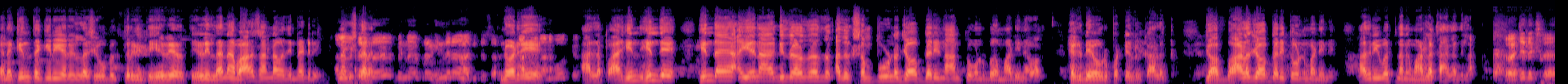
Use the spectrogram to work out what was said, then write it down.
ನನಕ್ಕಿಂತ ಕಿರಿಯರಿಲ್ಲ ಶಿವಭಕ್ತರಿಗಿಂತ ಹಿರಿಯರ್ ಅಂತ ಹೇಳಿಲ್ಲ. ನಾ ಭಾಳ ಸಣ್ಣವದೀನಿ ನಡ್ರಿ. ನಮಸ್ಕಾರ. ನೋಡ್ರಿ. ಅಲ್ಲಪ್ಪ ಹಿಂದ್ ಹಿಂದೆ ಹಿಂದೆ ಏನಾಗಿದ್ದು ಅದು ಅದಕ್ಕೆ ಸಂಪೂರ್ಣ ಜವಾಬ್ದಾರಿ ನಾನು ತೊಗೊಂಡು ಬ ಮಾಡೀನಿ ಅವಾಗ. ಹೆಗ್ಡೆ ಅವರು ಪಟೇಲ್ರ ಕಾಲಕ್ಕೆ. ಜವಾಬ್ ಭಾಳ ಜವಾಬ್ದಾರಿ ತೊಗೊಂಡು ಮಾಡೀನಿ. ಆದ್ರೆ ಇವತ್ತು ನನಗೆ ಮಾಡ್ಲಿಕ್ಕೆ ಆಗೋದಿಲ್ಲ. ರಾಜ್ಯಾಧ್ಯಕ್ಷರ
